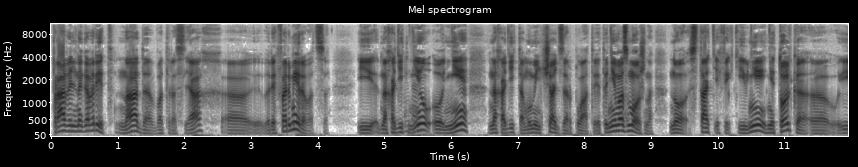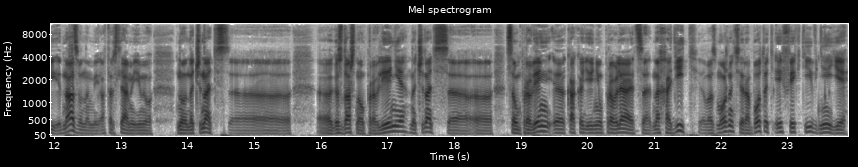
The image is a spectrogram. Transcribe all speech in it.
правильно говорит, надо в отраслях реформироваться и находить да. не, не находить там уменьшать зарплаты. Это невозможно. Но стать эффективнее не только э, и названными отраслями но начинать с э, э, государственного управления начинать с э, самоуправления э, как они не управляются находить возможности работать эффективнее.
